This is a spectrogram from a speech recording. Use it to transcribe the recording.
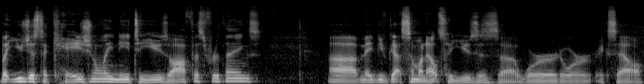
but you just occasionally need to use Office for things. Uh, maybe you've got someone else who uses uh, Word or Excel.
